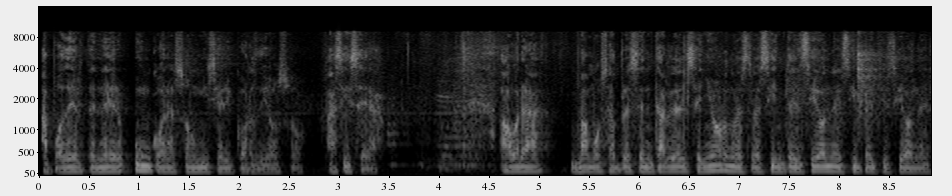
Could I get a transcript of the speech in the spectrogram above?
a poder tener un corazón misericordioso. Así sea. Ahora vamos a presentarle al Señor nuestras intenciones y peticiones.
